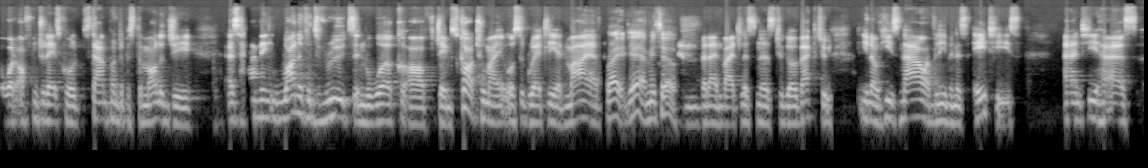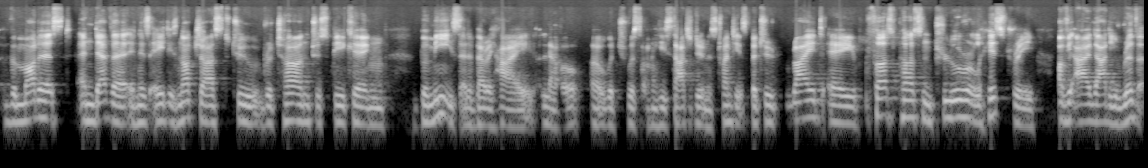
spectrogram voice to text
or what often today is called standpoint epistemology, as having one of its roots in the work of James Scott, whom I also greatly admire. Right. Yeah, me too. Um, but I invite listeners to go back to. You know, he's now, I believe, in his 80s and he has the modest endeavor in his 80s not just to return to speaking Burmese at a very high level, uh, which was something he started doing in his 20s, but to write a first person plural history of the Ayeyarwady River.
